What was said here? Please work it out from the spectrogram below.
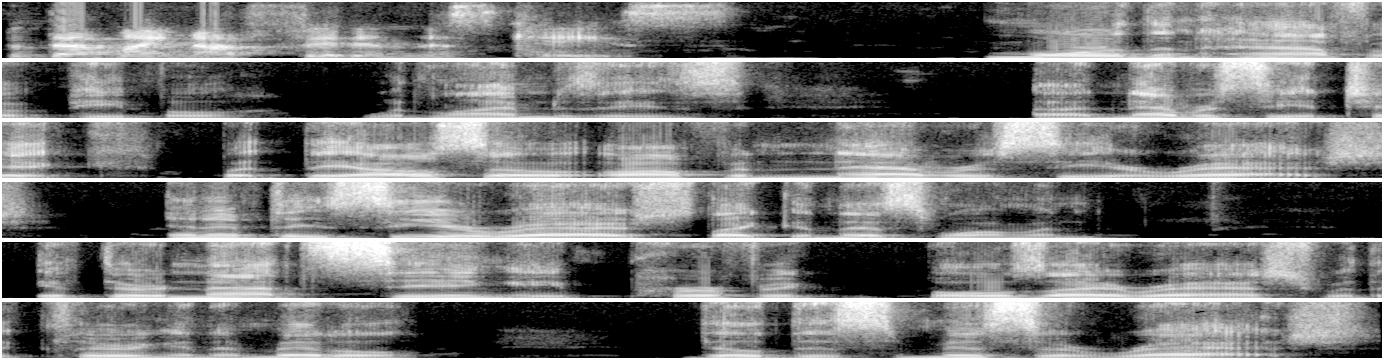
but that might not fit in this case. More than half of people with Lyme disease uh, never see a tick, but they also often never see a rash. And if they see a rash, like in this woman, if they're not seeing a perfect bullseye rash with a clearing in the middle, they'll dismiss a rash.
